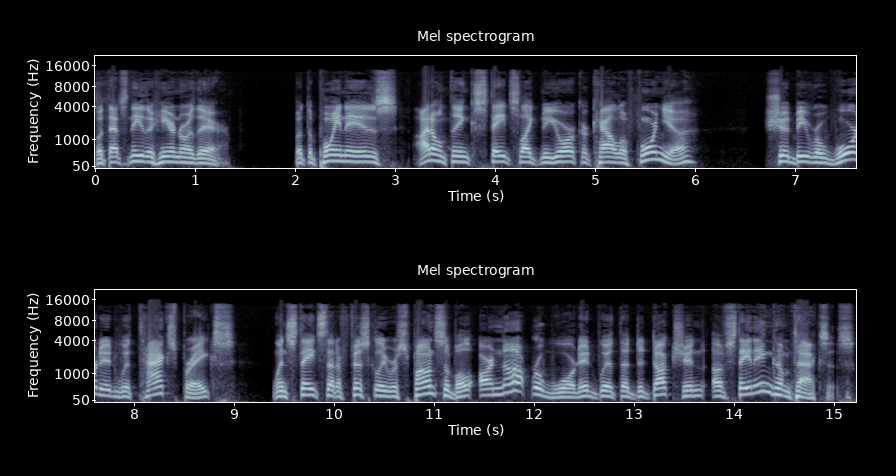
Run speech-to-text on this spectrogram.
But that's neither here nor there. But the point is, I don't think states like New York or California should be rewarded with tax breaks when states that are fiscally responsible are not rewarded with a deduction of state income taxes.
